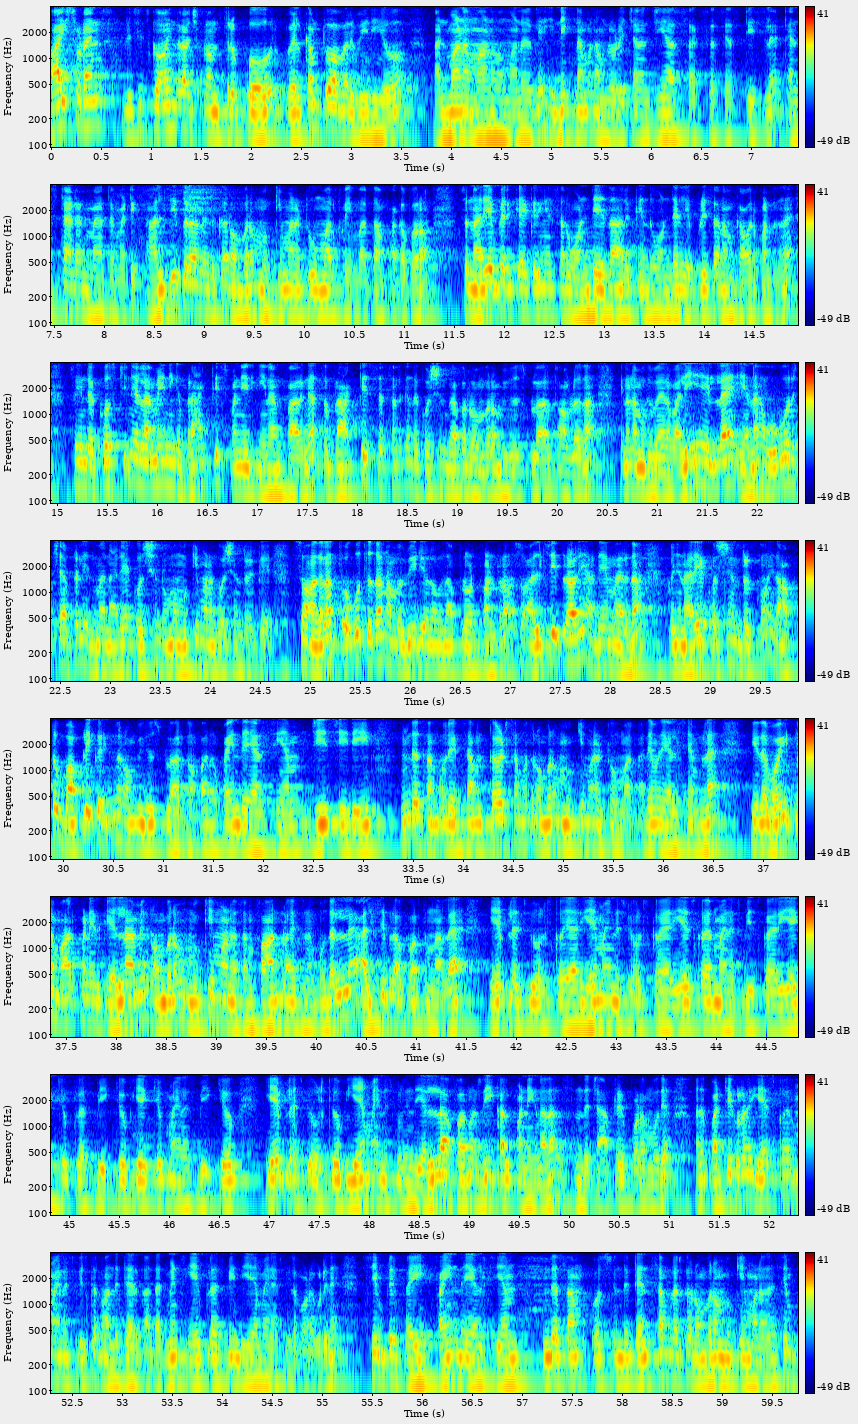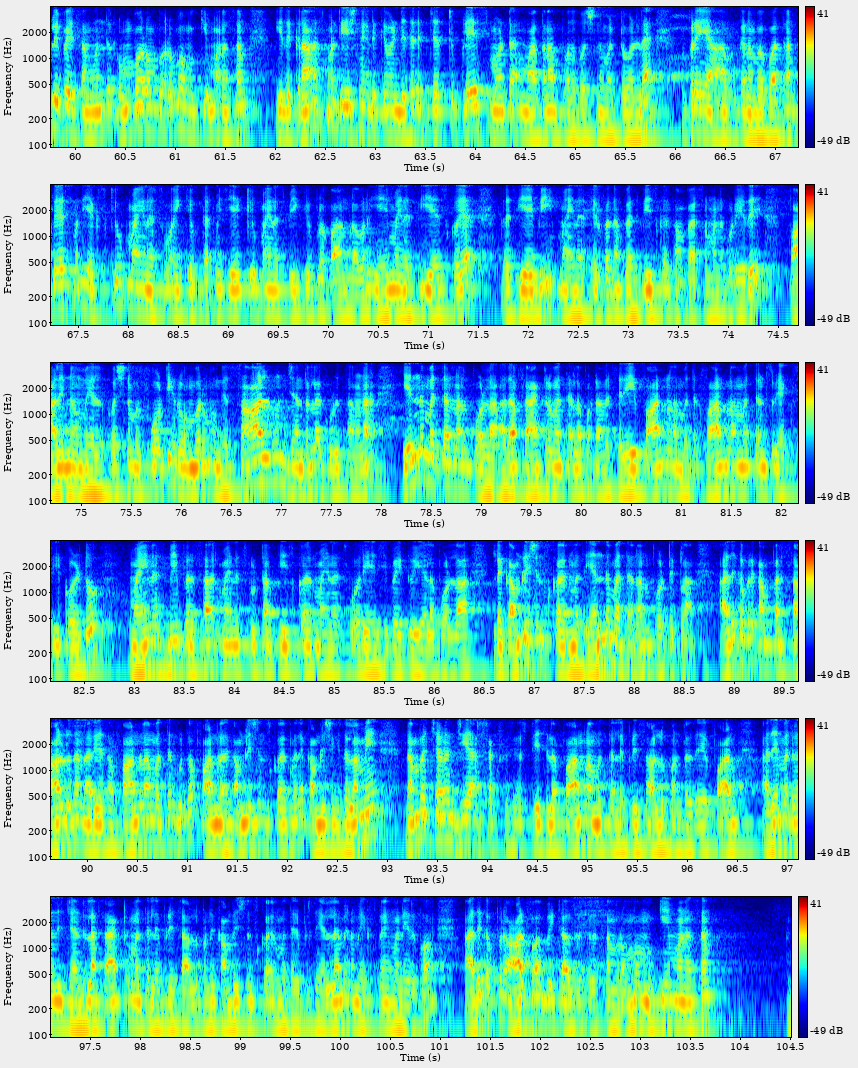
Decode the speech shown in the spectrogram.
Hi students this is Govindaraj from Tiruppur welcome to our video அன்பான மாணவ மாணவர்களே இன்றைக்கி நம்ம நம்மளுடைய சேனல் ஜிஆர் சக்ஸஸ் எஸ்டிஸில் டென்த் ஸ்டாண்டர்ட் மேத்தமெட்டிக்ஸ் அல்ஜிப்ராவில் இருக்க ரொம்ப ரொம்ப முக்கியமான டூ மார்க் ஃபைவ் மார்க் தான் பார்க்க போகிறோம் ஸோ நிறைய பேர் கேட்குறீங்க சார் ஒன் டே தான் இருக்குது இந்த ஒன் டேல எப்படி சார் நம்ம கவர் பண்ணுறது ஸோ இந்த கொஸ்டின் எல்லாமே நீங்கள் ப்ராக்டிஸ் பண்ணியிருக்கீங்களான்னு பாருங்கள் ஸோ ப்ராக்டிஸ் செஷனுக்கு இந்த கொஸ்டின் பேப்பர் ரொம்ப ரொம்ப யூஸ்ஃபுல்லாக இருக்கும். அவ்வளோதான் ஏன்னா நமக்கு வேறு வழியே இல்லை. ஏன்னா ஒவ்வொரு சாப்டர்லையும் இது மாதிரி நிறைய கொஸ்டின் ரொம்ப முக்கியமான கொஸ்டின் இருக்குது ஸோ அதெல்லாம் தொகுத்து தான் நம்ம வீடியோவில் வந்து அப்லோட் பண்ணுறோம் ஸோ அல்ஜிப்ராலையும் அதே மாதிரி தான். கொஞ்சம் நிறைய கொஸ்டின் இருக்கும். இது அப் டு பப்ளிக் வரைக்குமே ரொம்ப யூஸ்ஃபுல்லாக இருக்கும். பாருங்கள் ஃபைன் த எல்சிஎம் ஜிசிடி இந்த சம் ஒரு எக்ஸாம் தேர்ட் சம் வந்து ரொம்ப ரொம்ப முக்கியமான டூ மார்க் அதே மாதிரி எல்சிஎம்ல இதை ஒயிட்டில் மார்க் பண்ணியிருக்க எல்லாமே ரொம்ப ரொம்ப முக்கியமான சம் ஃபார்முலாஸ் முதல்ல algebra பார்த்தோம்னால A plus B whole square A minus B whole square A square minus B square A cube plus B cube A cube minus B cube A plus B whole cube A minus B இந்த எல்லா ஃபார்மும் recall பண்ணிங்கன்னா தான் இந்த chapter போடும்போது அது particular A square minus B square வந்துட்டே இருக்கும். That means A plus B இந்த ஏ மைனஸ் பியில் போடக்கூடியது. சிம்பிளிஃபை ஃபைன் த எல்சிஎம் இந்த சம் கொஸ்டின் இந்த டென்த் சம்மில் இருக்க ரொம்ப ரொம்ப முக்கியமானது. சிம்பிளிஃபை சம் வந்து ரொம்ப ரொம்ப ரொம்ப முக்கியமான சம். இது கிராஸ் மல்டிஷன் எடுக்க வேண்டியது ஜஸ்ட் பிளேஸ் மட்டும் மாற்றினா போதும். கொஸ்டின் மட்டும் இல்லை. அப்புறம் நம்ம பார்த்தோம்னா பிளேஸ் வந்து X cube minus Y cube that means A cube minus B கியூப்ல formula வரும். A minus B A square plus AB minus இருப்பதான் பார்த்தா ப்ளஸ் பி ஸ்கொயர் கம்பேரிசன் பண்ணக்கூடியது. பாலினோமியல் கொஸ்டின் நம்பர் ஃபோர்டீன் ரொம்ப ரொம்ப இங்கே சால்வ்னு ஜென்ரலாக கொடுத்தாங்கன்னா எந்த மெத்தட்னாலும் போடலாம். அதான் ஃபேக்டர் மெத்தடில் போட்டாலும் சரி. Formula method formula method so X equal to minus B plus or minus root of B square minus four AC by two ஏல போடலாம். இல்லை கம்ப்ளீஷன் ஸ்கொயர் மெத்தட் எந்த மெத்தட்னாலும் போட்டுக்கலாம். அதுக்கப்புறம் கம்பேர் சால்வ் தான் நிறைய ஃபார்முலா மெத்தட் கொடுத்தா formula completion square method completion இதெல்லாமே நம்ம சேனல் ஜிஆர் சக்ஸஸ் எஸ்டிஸில் ஃபார்முலா மெத்தடில் எப்படி சால்வ் பண்ணுறது ஃபார்ம் அதே மாதிரி வந்து ஜென்ரலாக ஃபேக்டர் மெத்தடில் எப்படி சால்வ் பண்ணுறது கம்ப்ளீஷன் ஸ்கொயர் மெத்தட் எப்படி எல்லாமே நம்ம எக்ஸ்பிளைன் பண்ணியிருக்கோம். அதுக்கப்புறம் ஆல்ஃபா பீட்டால் இருக்கிற சம் ரொம்ப முக்கியமான sum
